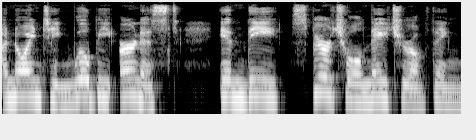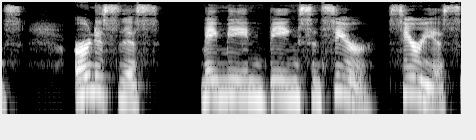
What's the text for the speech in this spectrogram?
anointing will be earnest in the spiritual nature of things. Earnestness may mean being sincere, serious,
